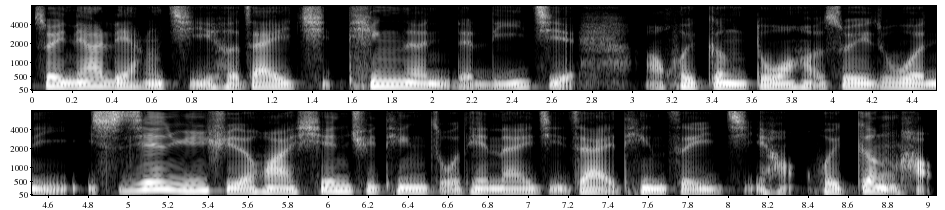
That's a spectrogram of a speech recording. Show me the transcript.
所以你要两集合在一起听呢，你的理解啊会更多哈。所以如果你时间允许的话，先去听昨天那一集，再听这一集哈，会更好。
